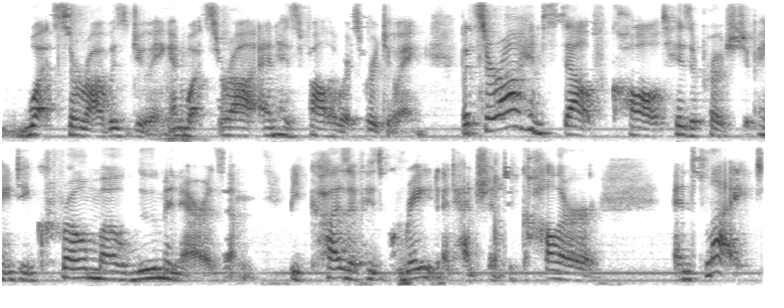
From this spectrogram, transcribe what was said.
what Seurat was doing and what Seurat and his followers were doing. But Seurat himself called his approach to painting chromoluminarism because of his great attention to color and light.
